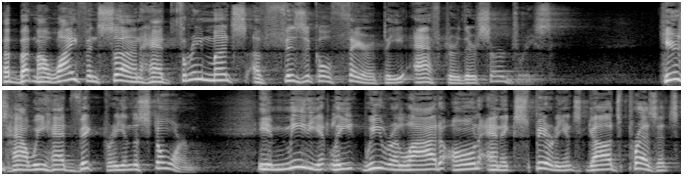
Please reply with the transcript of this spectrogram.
Uh, but my wife and son had three months of physical therapy after their surgeries. Here's how we had victory in the storm. Immediately, we relied on and experienced God's presence.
